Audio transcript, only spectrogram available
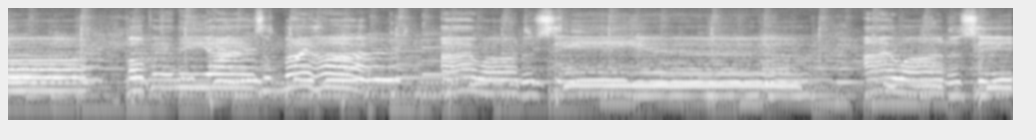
Want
